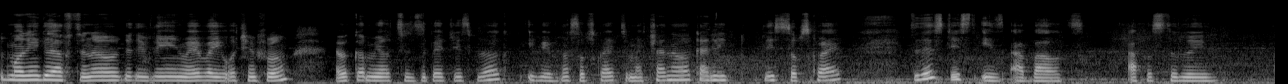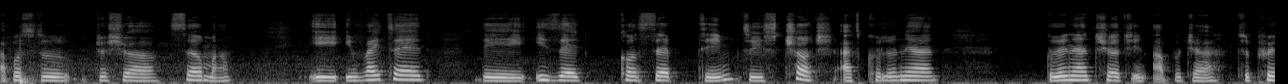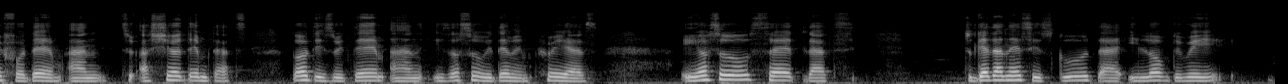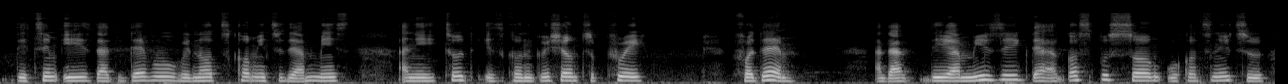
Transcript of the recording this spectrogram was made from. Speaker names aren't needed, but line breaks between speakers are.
Good morning, good afternoon, good evening, wherever you're watching from. I welcome you all to Zibet blog. If you have not subscribed to my channel, kindly please subscribe. Today's gist is about Apostle, Apostle Joshua Selman. He invited the EZ concept team to his church at Koinonia Koinonia Church in Abuja to pray for them and to assure them that God is with them and is also with them in prayers. He also said that togetherness is good, that he loved the way the team is, that the devil will not come into their midst, and he told his congregation to pray for them and that their music, their gospel song will continue to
